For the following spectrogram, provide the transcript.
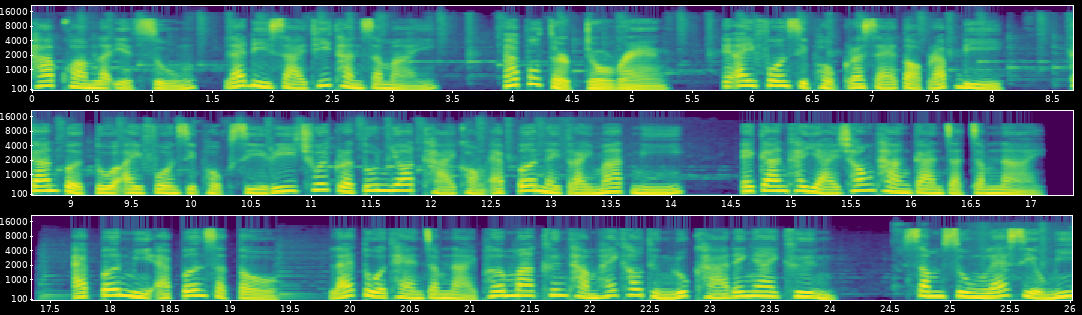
ภาพความละเอียดสูง และดีไซน์ที่ทันสมัย Apple เติบโตแรง iPhone 16 กระแสตอบรับดี การเปิดตัว iPhone 16ซีรีส์ช่วยกระตุ้นยอดขายของ Apple ในไตรมาสนี้ไอการขยายช่องทางการจัดจำหน่าย Apple มี Apple Store และตัวแทนจำหน่ายเพิ่มมากขึ้นทำให้เข้าถึงลูกค้าได้ง่ายขึ้นซัมซุงและเสี่ยวมี่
